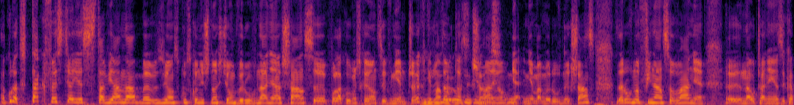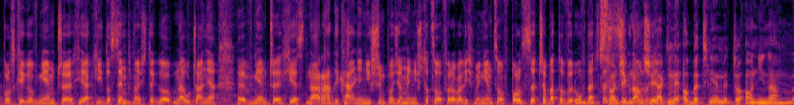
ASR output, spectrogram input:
Akurat ta kwestia jest stawiana e, w związku z koniecznością wyrównania szans e, Polaków mieszkających w Niemczech. Nie mamy równych nie szans? Mają, nie, nie mamy równych szans. Zarówno finansowanie nauczania języka polskiego w Niemczech, jak i dostępność tego nauczania w Niemczech jest na radykalnie niższym poziomie niż to, co oferowaliśmy Niemcom w Polsce. Trzeba to wyrównać. To Sądzi pan, że jak my obetniemy, to oni nam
